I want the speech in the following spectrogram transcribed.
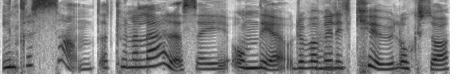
intressant att kunna lära sig om det. Och det var väldigt kul också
